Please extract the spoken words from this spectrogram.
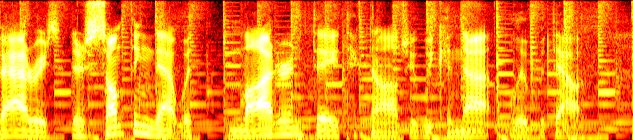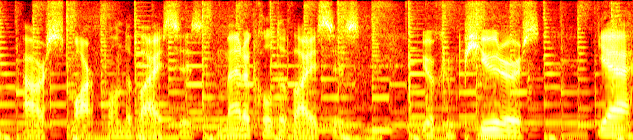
batteries. There's something that with modern day technology we cannot live without. Our smartphone devices, medical devices, your computers, yeah,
